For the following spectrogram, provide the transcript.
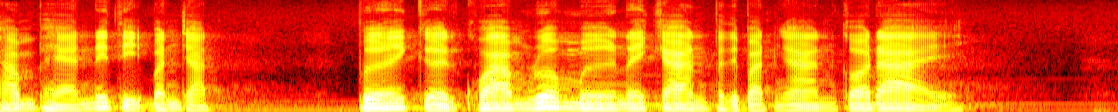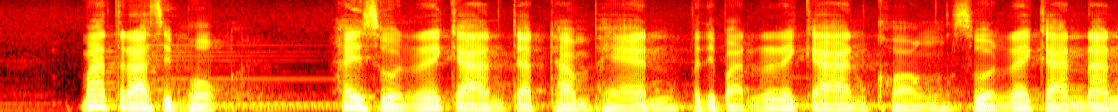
ทำแผนนิติบัญญัติ เพื่อให้เกิดความร่วมมือในการปฏิบัติงานก็ได้ มาตรา 16 ให้ส่วนราชการจัดทำแผนปฏิบัติราชการของส่วนราชการนั้น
